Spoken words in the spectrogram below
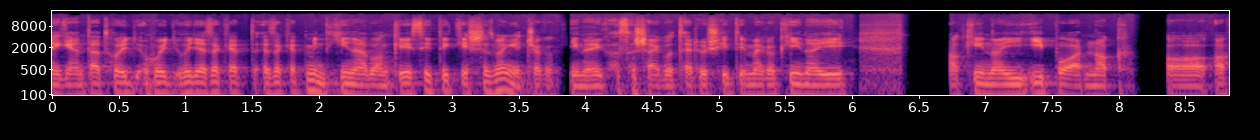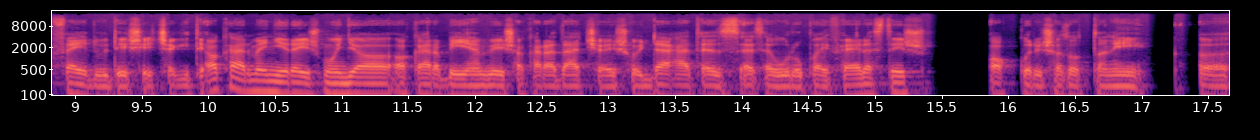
igen, tehát hogy, hogy, hogy ezeket, ezeket mind Kínában készítik, és ez megint csak a kínai gazdaságot erősíti, meg a kínai, a kínai iparnak a, a fejlődését segíti. Akármennyire is mondja, akár a BMW és akár a Dacia is, hogy de hát ez, ez európai fejlesztés, akkor is az ottani uh,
